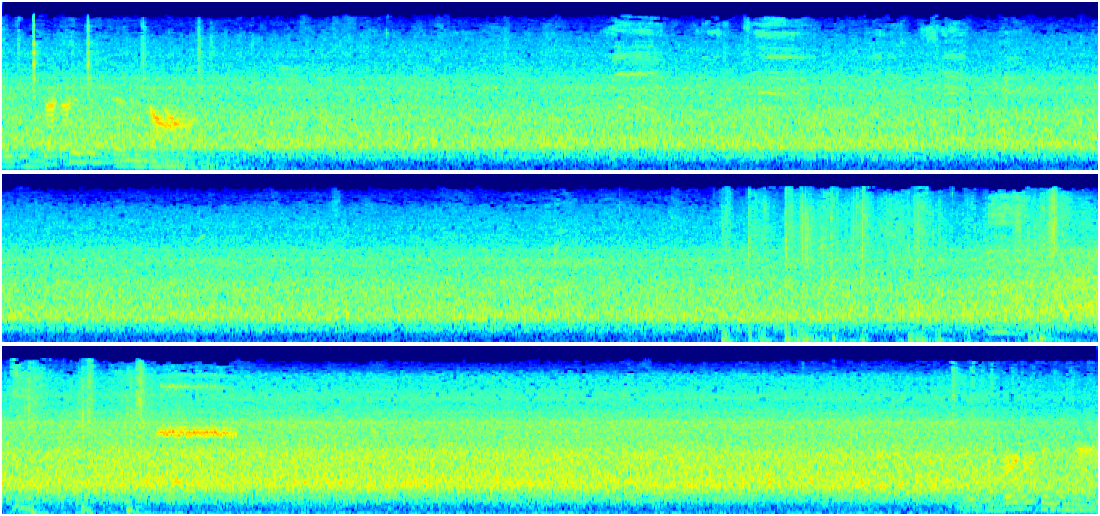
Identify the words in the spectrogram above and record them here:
It's second and nine. It's first and ten.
